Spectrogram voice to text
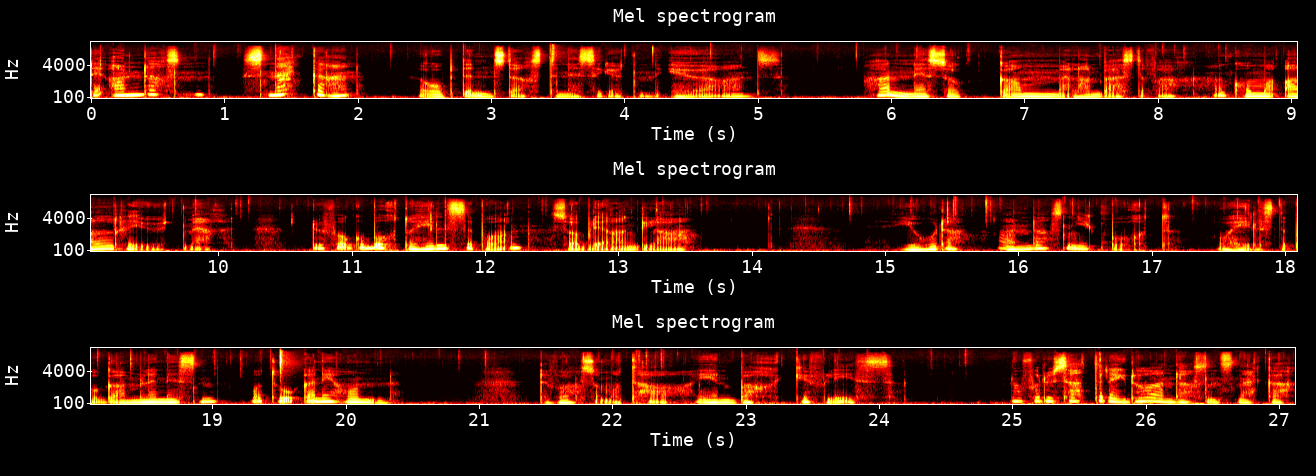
Det er Andersen, snekkeren, ropte den største nissegutten i øret hans. Han er så gammel, han bestefar, han kommer aldri ut mer. Du får gå bort og hilse på han, så blir han glad. Jo da, Andersen gikk bort og hilste på gamlenissen og tok han i hånden. Det var som å ta i en barkeflis. Nå får du sette deg da, Andersen snekker,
